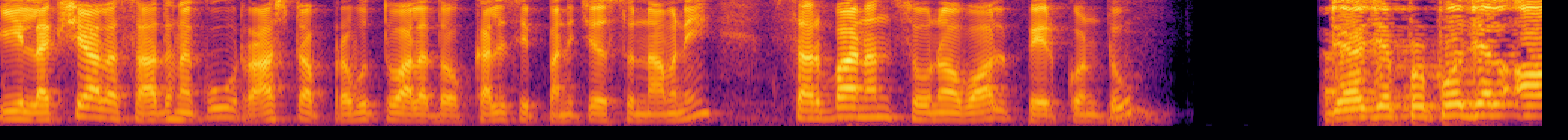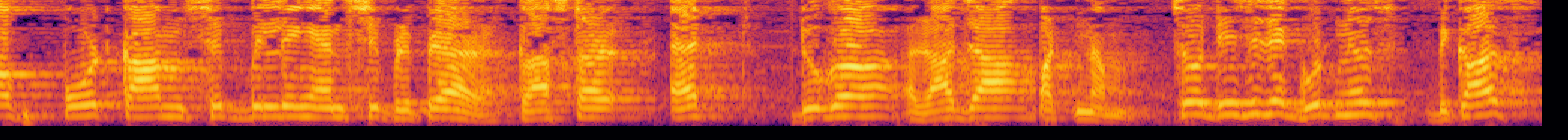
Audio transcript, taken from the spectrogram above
ఈ లక్ష్యాల సాధనకు రాష్ట్ర ప్రభుత్వాలతో కలిసి పనిచేస్తున్నామని సర్బానంద్ సోనోవాల్ పేర్కొంటూ There is a proposal of port calm shipbuilding and ship repair cluster at Duga Raja Patnam. So this is a good news because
